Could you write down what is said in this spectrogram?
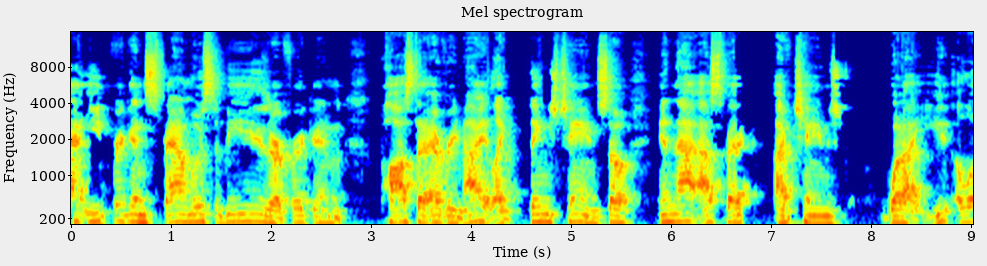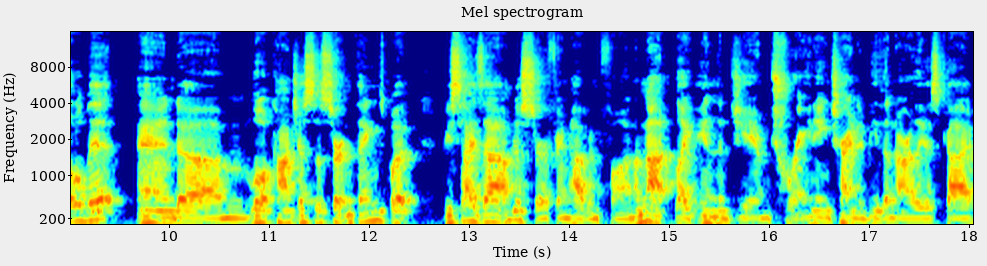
can't eat freaking spam musubis or freaking pasta every night. Like, things change. So, in that aspect, I've changed what I eat a little bit and um, a little conscious of certain things. But besides that, I'm just surfing, having fun. I'm not like in the gym training, trying to be the gnarliest guy.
